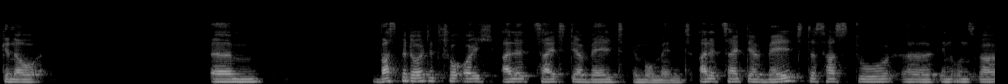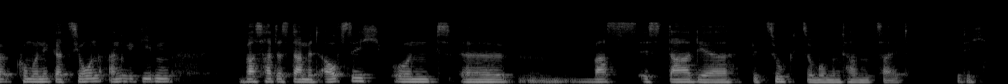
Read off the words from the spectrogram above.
genau. Ähm, was bedeutet für euch alle Zeit der Welt im Moment? Alle Zeit der Welt, das hast du äh, in unserer Kommunikation angegeben. Was hat es damit auf sich und äh, was ist da der Bezug zur momentanen Zeit für dich?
